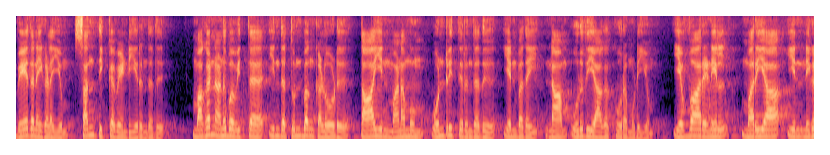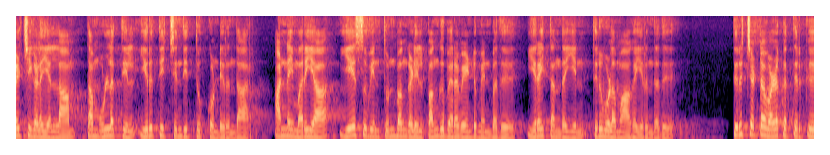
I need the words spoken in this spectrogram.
வேதனைகளையும் சந்திக்க வேண்டியிருந்தது. மகன் அனுபவித்த இந்த துன்பங்களோடு தாயின் மனமும் ஒன்றித்திருந்தது என்பதை நாம் உறுதியாக கூற முடியும். எவ்வாறெனில் மரியா இந்நிகழ்ச்சிகளையெல்லாம் தம் உள்ளத்தில் இருத்திச் சிந்தித்துக் கொண்டிருந்தார். அன்னை மரியா இயேசுவின் துன்பங்களில் பங்கு பெற வேண்டும் என்பது இறைத்தந்தையின் திருவுளமாக இருந்தது. திருச்சட்ட வழக்கத்திற்கு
